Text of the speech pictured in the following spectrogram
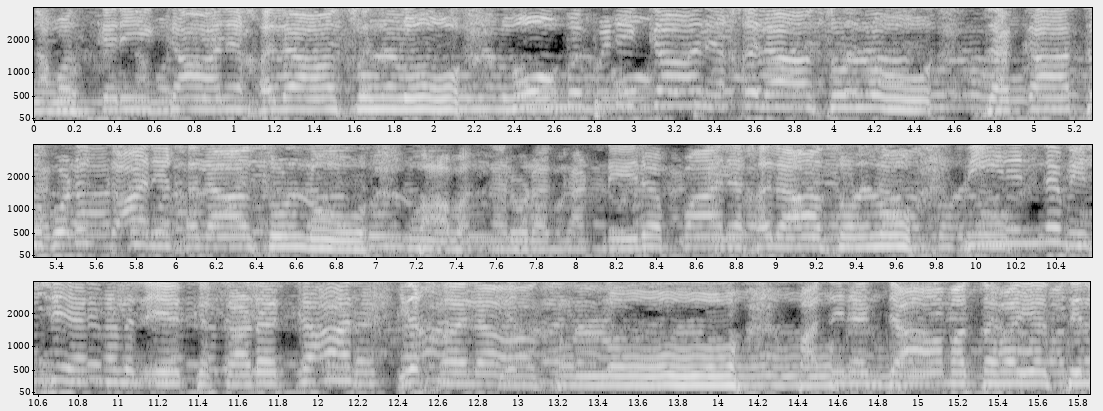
നമസ്കരിക്കാൻ ഹലാസുള്ളൂ നോമ്പ് പിടിക്കാൻ ഹലാസുള്ളൂ സക്കാത്ത് കൊടുക്കാൻ ഹലാസുള്ളൂ പാവങ്ങളുടെ കണ്ണീരപ്പാൻ ഹലാസുള്ളൂ ദീനിന്റെ വിഷയങ്ങളിലേക്ക് കടക്കാൻ ഇഖ്ലാസുള്ളൂ പതിനഞ്ചാമത്തെ വയസ്സിൽ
